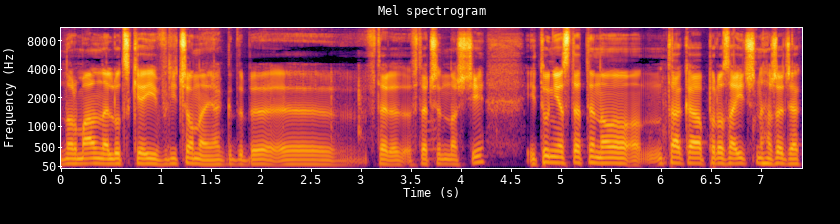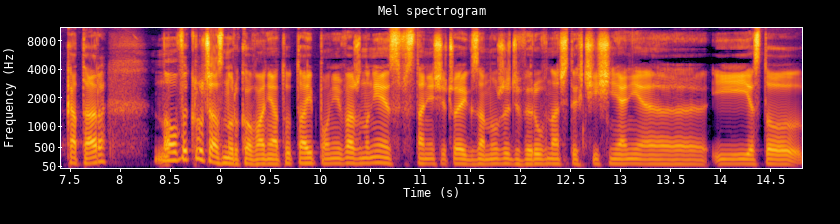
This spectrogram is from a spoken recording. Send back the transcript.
normalne, ludzkie i wliczone jak gdyby e, w te, w te czynności. I tu niestety no, taka prozaiczna rzecz jak Katar no, wyklucza z nurkowania tutaj, ponieważ no, nie jest w stanie się człowiek zanurzyć, wyrównać tych ciśnień e, i jest to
